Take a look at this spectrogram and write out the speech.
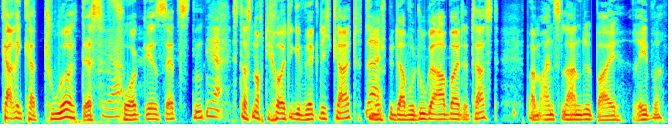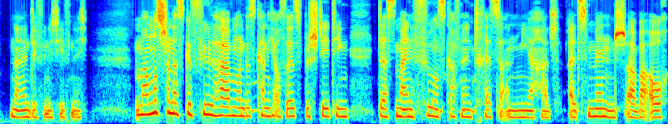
Karikatur des Ja. Vorgesetzten. Ja. Ist das noch die heutige Wirklichkeit? Zum Nein. Beispiel da, wo du gearbeitet hast, beim Einzelhandel bei Rewe? Nein, definitiv nicht. man muss schon das Gefühl haben, und das kann ich auch selbst bestätigen, dass meine Führungskraft ein Interesse an mir hat, als Mensch, aber auch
